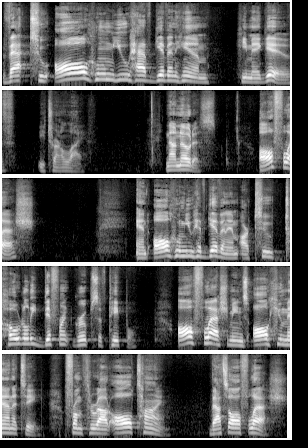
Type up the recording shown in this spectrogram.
that to all whom you have given him, he may give eternal life. Now, notice, all flesh and all whom you have given him are two totally different groups of people. All flesh means all humanity from throughout all time. That's all flesh.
